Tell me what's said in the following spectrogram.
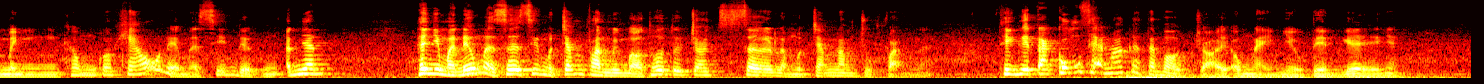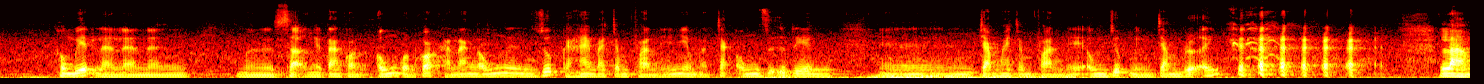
mình không có khéo để mà xin được ân nhân. Thế nhưng mà nếu mà sơ xin 100 phần mình bảo thôi tôi cho sơ là 150 phần đó thì người ta cũng sẽ nói người ta bảo trời ông này nhiều tiền ghê ấy nhỉ. Không biết là là, là mà sợ người ta còn ông còn có khả năng ông giúp cả hai ba trăm phần ấy, nhưng mà chắc ông giữ riêng ờ, trăm hai trăm phần đấy ông giúp mình trăm rưỡi. Làm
